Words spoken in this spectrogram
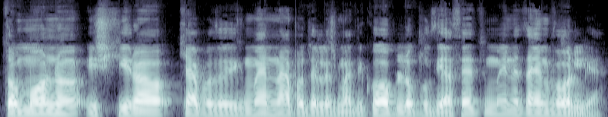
το μόνο ισχυρό και αποδεδειγμένα αποτελεσματικό όπλο που διαθέτουμε είναι τα εμβόλια.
